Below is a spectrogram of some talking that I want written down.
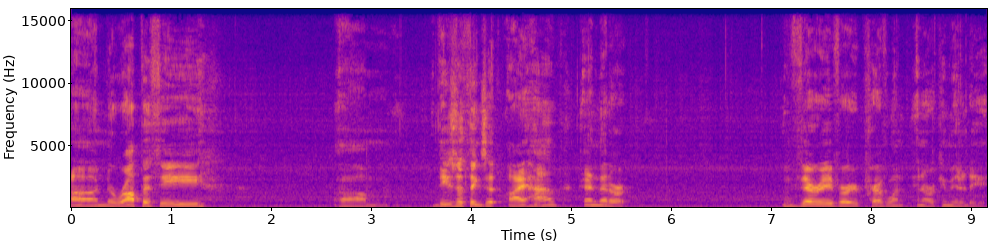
uh, neuropathy. Um, these are things that I have and that are very, very prevalent in our community.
